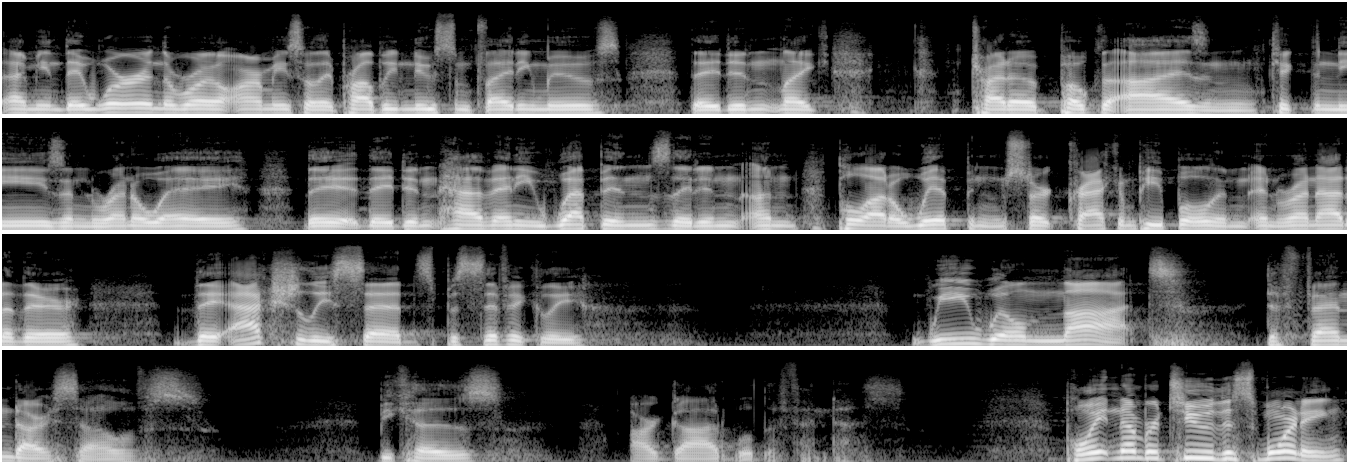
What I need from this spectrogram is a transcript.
I mean, they were in the royal army, so they probably knew some fighting moves. They didn't like try to poke the eyes and kick the knees and run away. They, they didn't have any weapons. They didn't un- pull out a whip and start cracking people and, and run out of there. They actually said specifically, We will not defend ourselves because our God will defend us. Point number two this morning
